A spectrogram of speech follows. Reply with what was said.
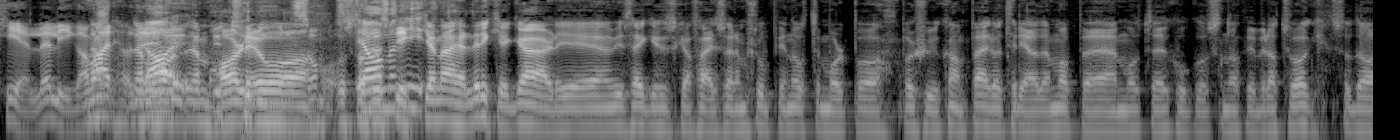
hele ligaen her. De, har, er de har det, og, og statistikken er heller ikke gæren. Hvis jeg ikke husker feil, så har de sluppet inn åtte mål på, på sju kamper, og tre av dem oppe mot eh, Kokosen oppe i Brattvåg. Så da,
